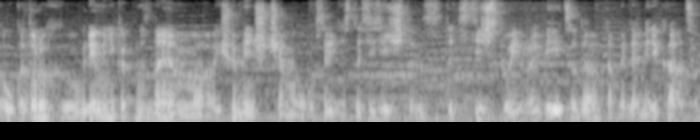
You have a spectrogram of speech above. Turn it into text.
у которых времени, как мы знаем, еще меньше, чем у среднестатистического европейца да, там, или американца.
